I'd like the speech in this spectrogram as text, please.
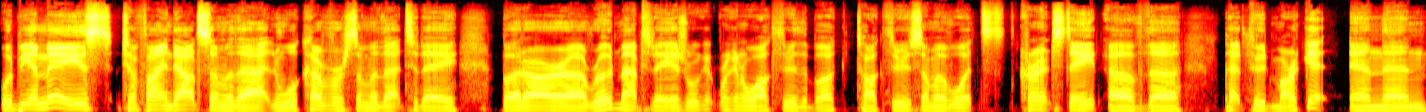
would be amazed to find out some of that, and we'll cover some of that today. But our uh, roadmap today is we're, we're going to walk through the book, talk through some of what's current state of the pet food market, and then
